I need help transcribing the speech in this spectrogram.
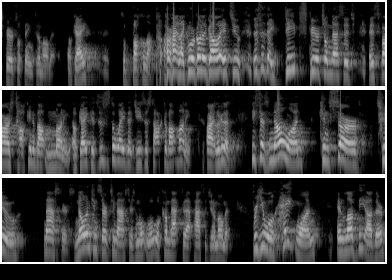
spiritual things in a moment, okay? So buckle up. All right, like we're going to go into this is a deep spiritual message as far as talking about money, okay? Because this is the way that Jesus talked about money. All right, look at this. He says, No one can serve two masters. No one can serve two masters. And we'll, we'll come back to that passage in a moment. For you will hate one and love the other.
